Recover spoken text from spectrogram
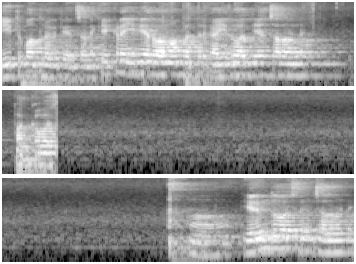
నీతిమంతులకు తీర్చడానికి ఇక్కడ ఇదే రోమపత్రిక ఐదో అధ్యాయం చదవండి. పక్క వచ్చి ఎనిమిదో వచ్చిన చదవండి.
